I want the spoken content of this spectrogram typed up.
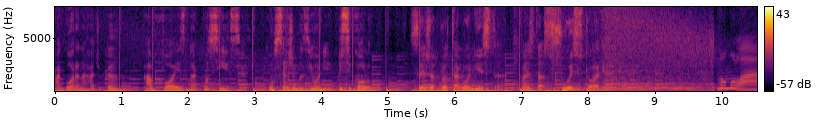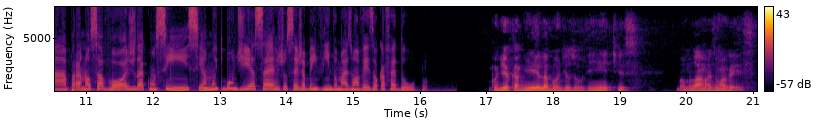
Agora na Rádio Can, a voz da consciência. Com Sérgio Manzioni, psicólogo. Seja protagonista, mas da sua história. Vamos lá para a nossa voz da consciência. Muito bom dia, Sérgio. Seja bem-vindo mais uma vez ao Café Duplo. Bom dia, Camila. Bom dia aos ouvintes. Vamos lá mais uma vez.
